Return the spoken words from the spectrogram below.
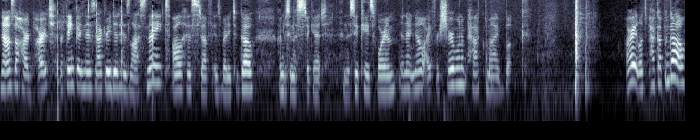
now's the hard part. But thank goodness Zachary did his last night. All his stuff is ready to go. I'm just gonna stick it in the suitcase for him. And I know I for sure wanna pack my book all right, let's pack up and go.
